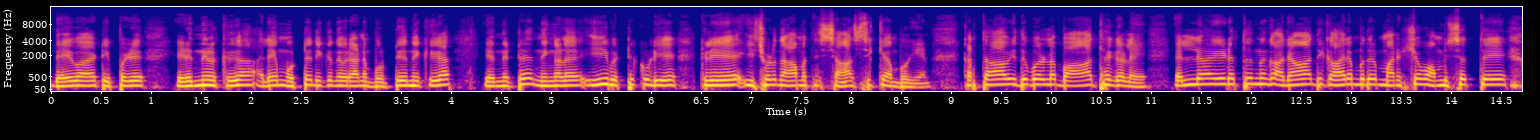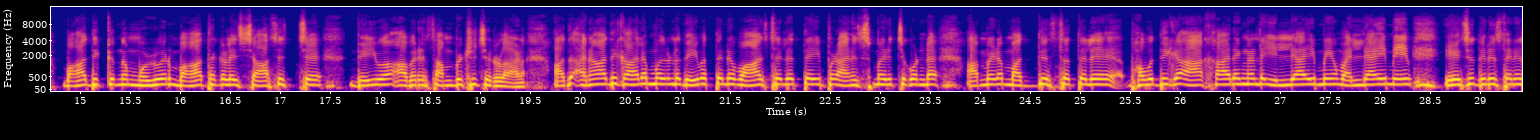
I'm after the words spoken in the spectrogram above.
ദയവായിട്ട് ഇപ്പോഴേ എഴുന്നേൽക്കുക അല്ലെങ്കിൽ മുട്ട നിൽക്കുന്നവരാണ് മുട്ടി നിൽക്കുക എന്നിട്ട് നിങ്ങൾ ഈ വെട്ടിക്കുളിയെ കിളിയെ ഈശോയുടെ നാമത്തിൽ ശാസിക്കാൻ പോവുകയാണ്. കർത്താവ് ഇതുപോലുള്ള ബാധകളെ എല്ലായിടത്തു നിന്ന് അനാദി കാലം മുതൽ മനുഷ്യവംശത്തെ ബാധിക്കുന്ന മുഴുവൻ ബാധകളെ ശാസിച്ച് ദൈവം അവരെ സംരക്ഷിച്ചിട്ടുള്ളതാണ്. അത് അനാദി കാലം മുതലുള്ള ദൈവത്തിന്റെ വാത്സല്യത്തെ ഇപ്പോൾ അനുസ്മരിച്ചുകൊണ്ട് അമ്മയുടെ മധ്യസ്ഥത്തിലെ ഭൗതിക ആഹാരങ്ങളുടെ ഇല്ലായ്മയും വല്ലായ്മയും യേശു തിരുസ്ഥനെ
